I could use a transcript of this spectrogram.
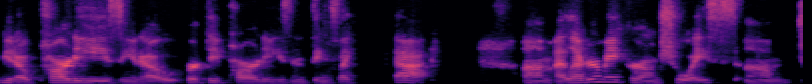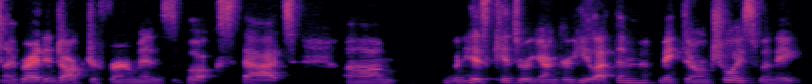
you know parties you know birthday parties and things like that um, I let her make her own choice. Um, I read in Dr. Fuhrman's books that um, when his kids were younger, he let them make their own choice when they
